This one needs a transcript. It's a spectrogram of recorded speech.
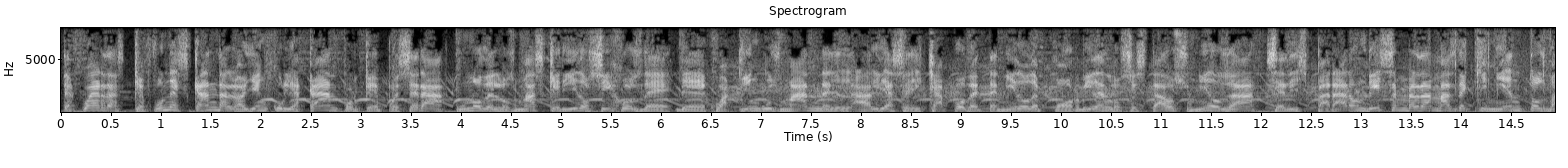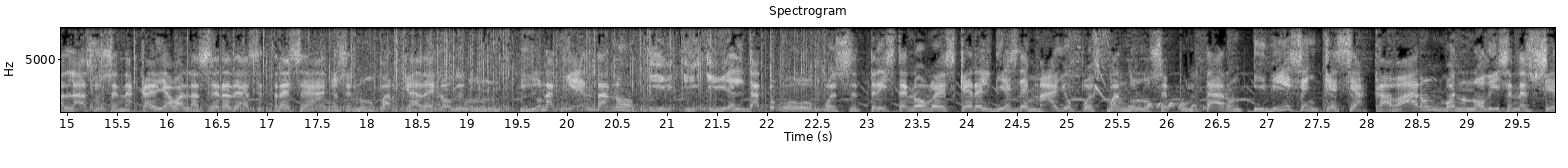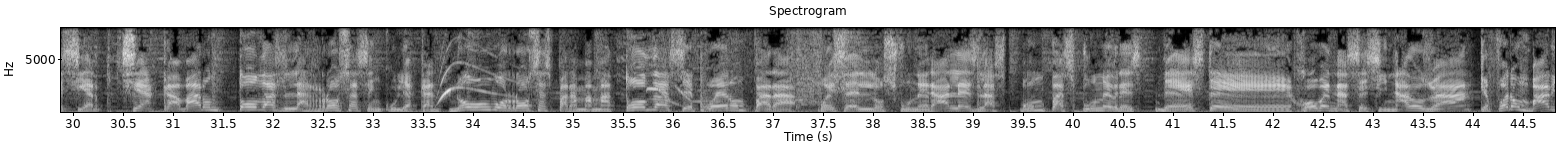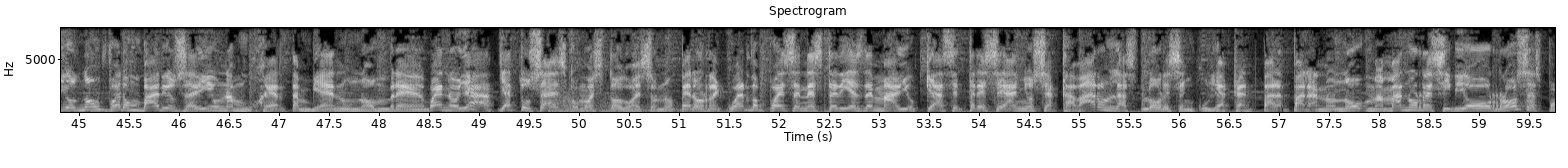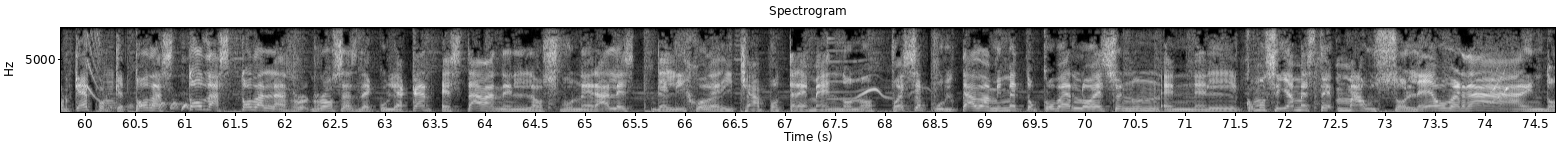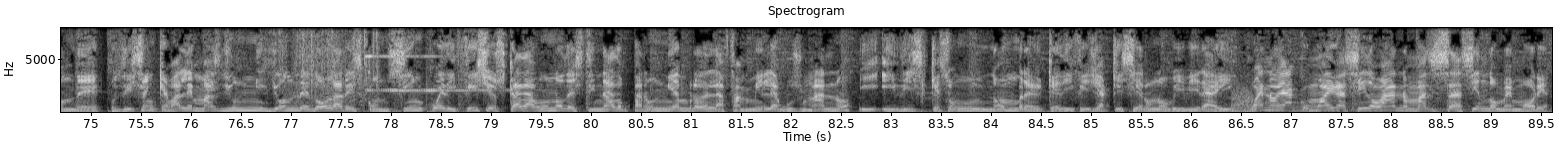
¿te acuerdas? Que fue un escándalo allá en Culiacán porque pues era uno de los más queridos hijos de, de Joaquín Guzmán, el alias el Chapo detenido de por vida en los Estados Unidos, ¿ah? Se dispararon, dicen, ¿verdad? Más de 500 balazos en aquella balacera de hace 13 años en un parqueadero de un pues, de una tienda, ¿no? Y, y- y el dato, pues triste, ¿no? Es que era el 10 de mayo, pues cuando lo sepultaron. Y dicen que se acabaron, bueno, no dicen, eso sí es cierto. Se acabaron todas las rosas en Culiacán. No hubo rosas para mamá, todas se fueron para, pues, eh, los funerales, las pompas fúnebres de este joven asesinados, ¿verdad? Que fueron varios, ¿no? Fueron varios ahí, una mujer también, un hombre. Bueno, ya, ya tú sabes cómo es todo eso, ¿no? Pero recuerdo, pues, en este 10 de mayo, que hace 13 años se acabaron las flores en Culiacán. Para, para no, no, mamá no recibió rosas. ¿Por qué? Porque todas, todas, todas las ro- rosas de Culiacán estaban en los funerales del hijo del Chapo. Tremendo, ¿no? Fue sepultado. A mí me tocó verlo eso en un, en el, ¿cómo se llama este? Mausoleo, ¿verdad? En donde pues dicen que vale más de un millón de dólares con cinco edificios, cada uno destinado para un miembro de la familia Guzmán, ¿no? Y, y dice que son un nombre que edificio, ya quisiera uno vivir ahí. Bueno, ya como haya sido, ah, nomás haciendo memoria.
